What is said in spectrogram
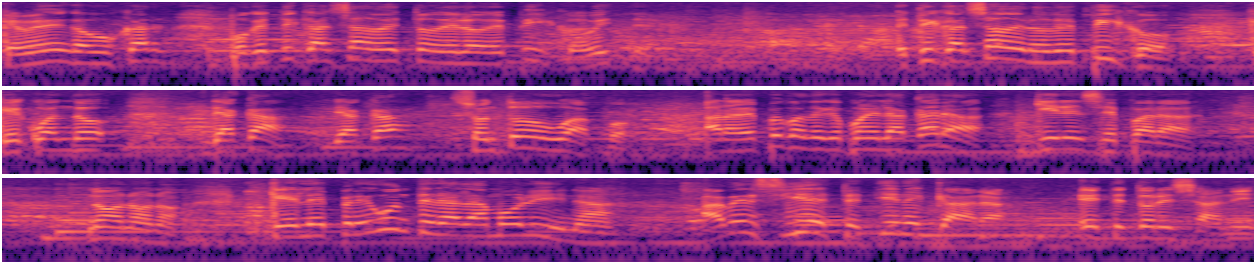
que me venga a buscar, porque estoy cansado de esto de lo de pico, ¿viste? Estoy cansado de los de pico, que cuando de acá, de acá, son todos guapos. Ahora después cuando hay que poner la cara, quieren separar. No, no, no. Que le pregunten a la Molina a ver si este tiene cara, este Torresani,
